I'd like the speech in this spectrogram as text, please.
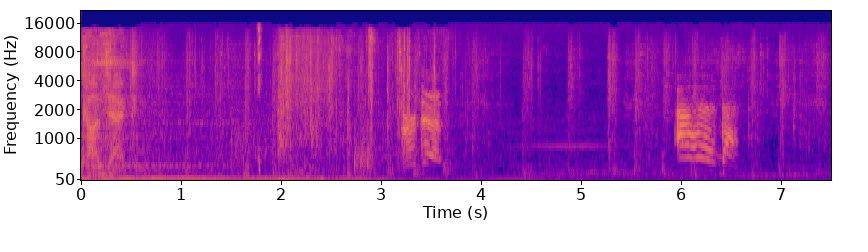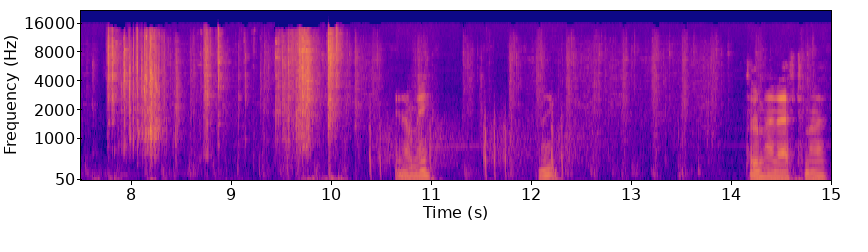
Contact. Heard that. I heard that. You know me? Me? To my left, to my left.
